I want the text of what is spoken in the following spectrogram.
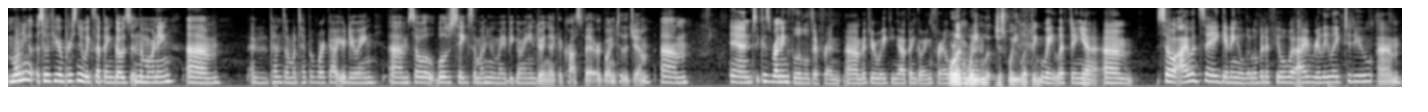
morning. So if you're a person who wakes up and goes in the morning, um, and it depends on what type of workout you're doing. Um, so we'll, we'll just take someone who might be going and doing like a CrossFit or going to the gym. Um, and because running's a little different. Um, if you're waking up and going for a or like weight, li- just weightlifting. Weightlifting, yeah. Um, so I would say getting a little bit of fuel. What I really like to do, um,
